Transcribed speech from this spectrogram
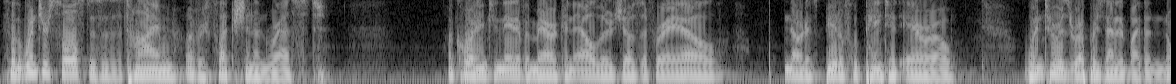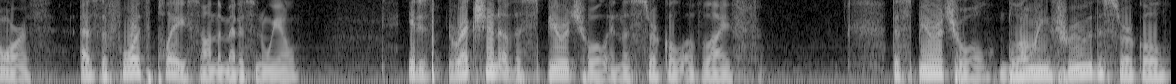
So the winter solstice is a time of reflection and rest. According to Native American elder Joseph Rael, known as Beautiful Painted Arrow, winter is represented by the north as the fourth place on the medicine wheel. It is the direction of the spiritual in the circle of life. The spiritual blowing through the circle,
